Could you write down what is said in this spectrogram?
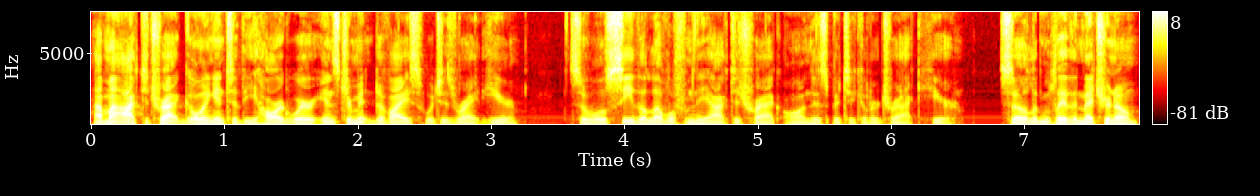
I have my Octatrack going into the hardware instrument device, which is right here. So we'll see the level from the Octatrack on this particular track here. So let me play the metronome.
